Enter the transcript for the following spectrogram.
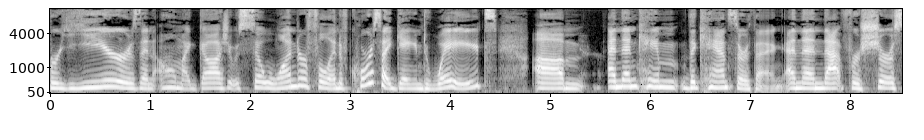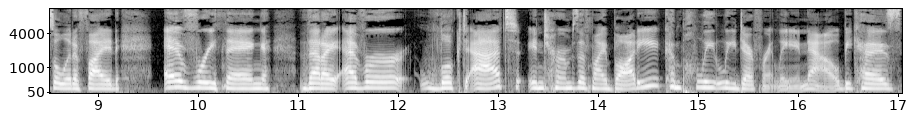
for years. And oh my gosh it was so wonderful. And of course i gained weight um, and then came the cancer thing. And then that for sure solidified everything that I ever looked at in terms of my body completely differently now because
